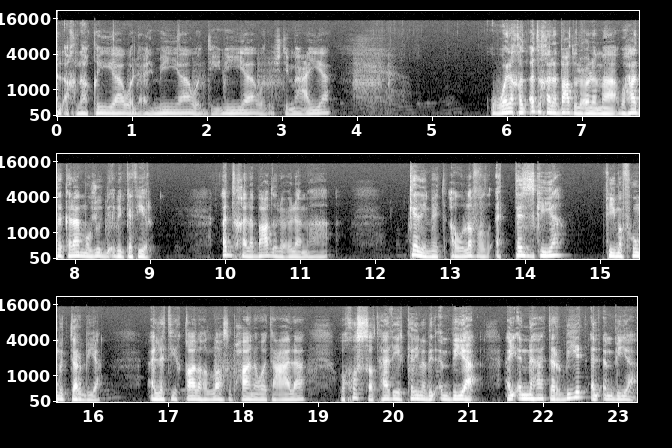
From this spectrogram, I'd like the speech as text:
الأخلاقية والعلمية والدينية والاجتماعية ولقد أدخل بعض العلماء وهذا الكلام موجود بابن كثير أدخل بعض العلماء كلمة أو لفظ التزكية في مفهوم التربية التي قالها الله سبحانه وتعالى وخصت هذه الكلمة بالأنبياء أي أنها تربية الأنبياء.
